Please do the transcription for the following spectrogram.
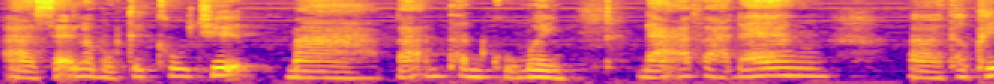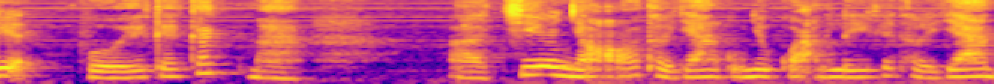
à, sẽ là một cái câu chuyện mà bản thân của mình đã và đang à, thực hiện với cái cách mà à, chia nhỏ thời gian cũng như quản lý cái thời gian.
